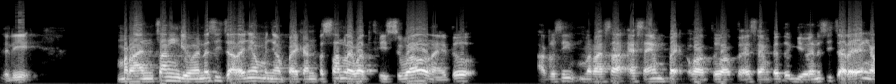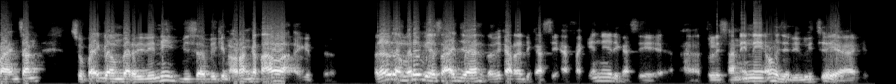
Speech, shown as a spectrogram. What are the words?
Jadi merancang gimana sih caranya menyampaikan pesan lewat visual, nah itu aku sih merasa SMP waktu waktu SMP tuh gimana sih caranya ngerancang supaya gambar ini nih bisa bikin orang ketawa gitu. Padahal gambarnya biasa aja, tapi karena dikasih efek ini, dikasih uh, tulisan ini, oh jadi lucu ya gitu.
